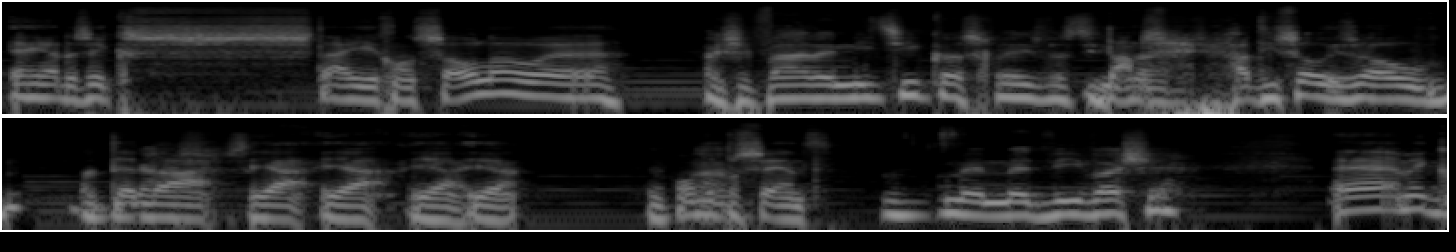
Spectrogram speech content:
en ja, dus ik sta hier gewoon solo. eh. Als je vader niet ziek was geweest, was hij dan had hij sowieso Had hij daar. Ja, ja, ja, ja. 100%. Met, met wie was je? Eh, ik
